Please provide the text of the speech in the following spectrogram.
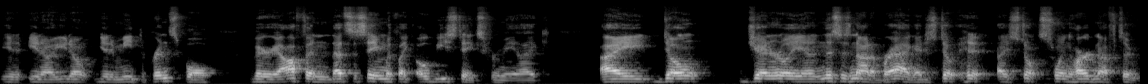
you, you know, you don't get to meet the principal very often. That's the same with like OB stakes for me. Like I don't generally, and this is not a brag. I just don't hit it. I just don't swing hard enough to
